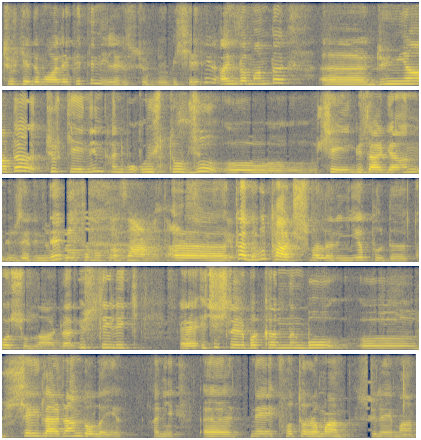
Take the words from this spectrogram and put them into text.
Türkiye'de muhalefetin ileri sürdüğü bir şey değil. Aynı zamanda e, dünyada Türkiye'nin hani bu uyuşturucu e, şeyin güzergahının üzerinde Rota mı pazar mı ee, tartışması tabii bu tartışmaların yapıldığı koşullarda üstelik e, İçişleri Bakanı'nın bu e, şeylerden dolayı hani e, ne fotoğraman Süleyman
